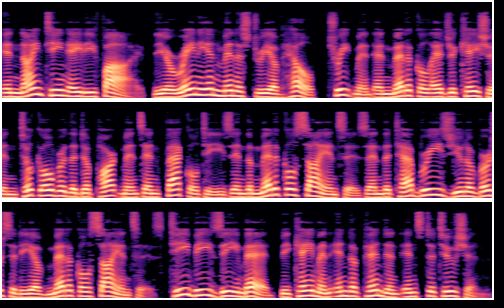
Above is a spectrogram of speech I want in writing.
In 1985, the Iranian Ministry of Health, Treatment and Medical Education took over the departments and faculties in the medical sciences and the Tabriz University of Medical Sciences TBZ Med became an independent institution.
